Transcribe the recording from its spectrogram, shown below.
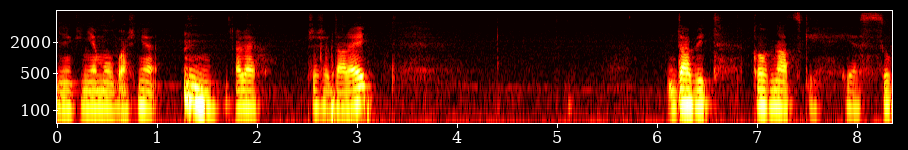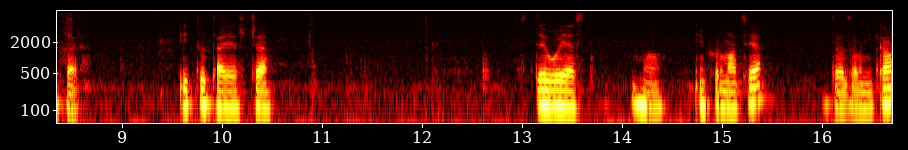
dzięki niemu właśnie Lech przeszedł dalej Dawid Kownacki jest super. I tutaj jeszcze z tyłu jest no, informacje do zawodnika.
